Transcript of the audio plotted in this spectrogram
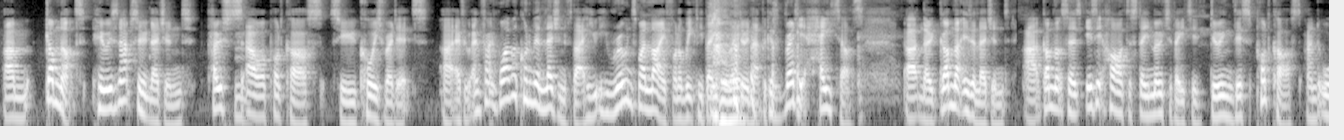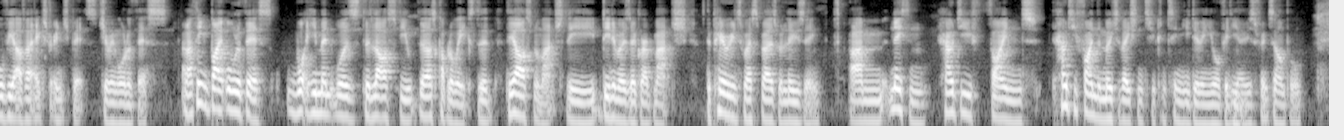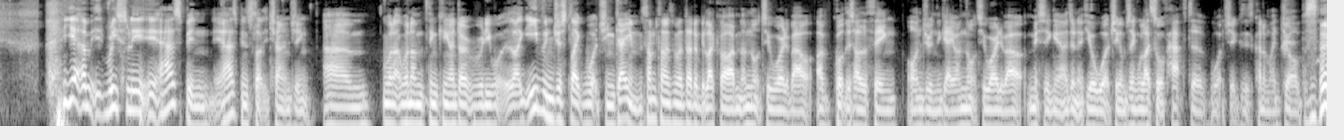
Um, Gumnut, who is an absolute legend, posts our podcast to COYS Reddit. Uh, everywhere. In fact, why am I calling him a legend for that? He, he ruins my life on a weekly basis by doing that because Reddit hate us. Uh, no, Gumnut is a legend. Uh, Gumnut says, "Is it hard to stay motivated doing this podcast and all the other extra inch bits during all of this?" And I think by all of this, what he meant was the last few, the last couple of weeks, the the Arsenal match, the Dinamo Zagreb match, the periods where Spurs were losing. Um, Nathan, how do you find how do you find the motivation to continue doing your videos, for example? Yeah, um, it- recently it has been it has been slightly challenging. Um, when I, when I'm thinking I don't really wa- like even just like watching games. Sometimes my dad will be like, "Oh, I'm, I'm not too worried about. I've got this other thing on during the game. I'm not too worried about missing it." I don't know if you're watching. I'm saying, well, I sort of have to watch it because it's kind of my job. So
